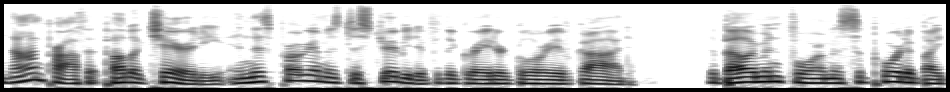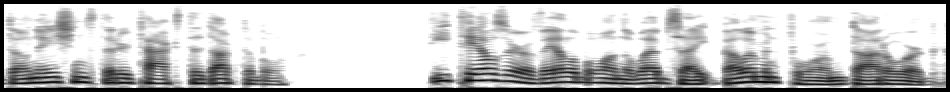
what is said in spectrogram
nonprofit public charity, and this program is distributed for the greater glory of God. The Bellarmine Forum is supported by donations that are tax deductible. Details are available on the website bellarmineforum.org.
